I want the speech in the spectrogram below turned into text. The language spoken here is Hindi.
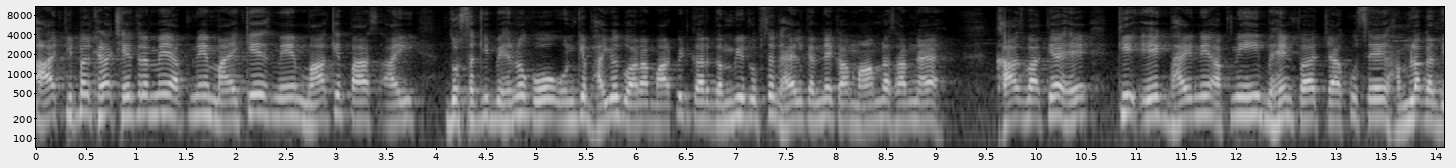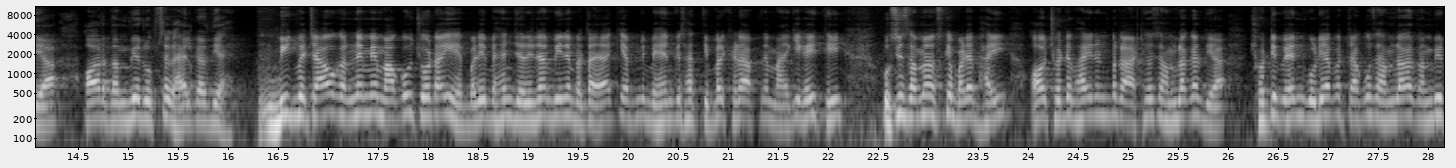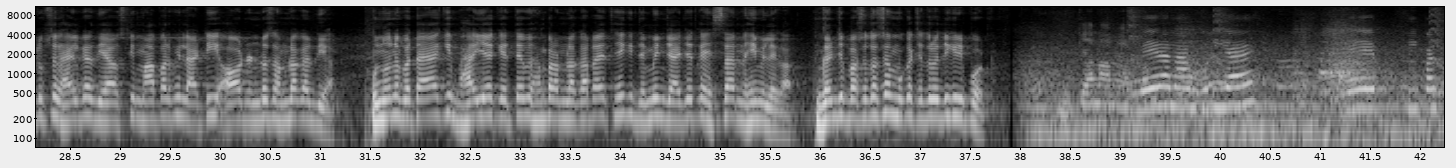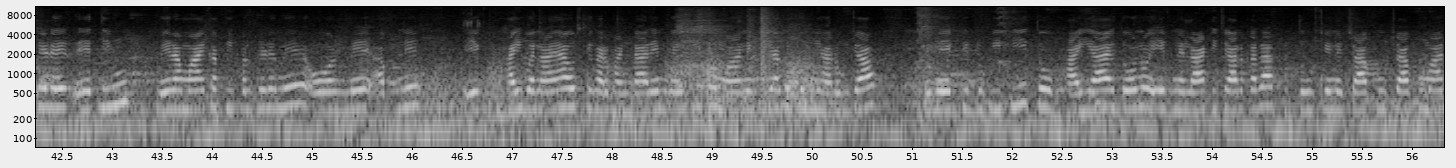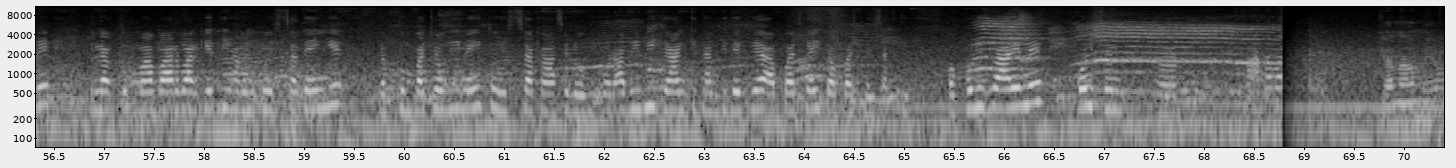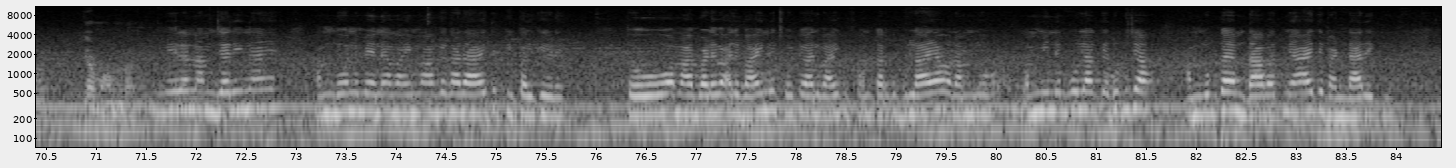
आज पीपलखेड़ा क्षेत्र में अपने मायके में माँ के पास आई दो सगी बहनों को उनके भाइयों द्वारा मारपीट कर गंभीर रूप से घायल करने का मामला सामने आया है। खास बात यह है कि एक भाई ने अपनी ही बहन पर चाकू से हमला कर दिया और गंभीर रूप से घायल कर दिया है। बीच बचाव करने में माँ को भी चोट आई है। बड़ी बहन जरीना बी ने बताया कि अपनी बहन के साथ तिपर खेड़ा अपने मायके गई थी। उसी समय उसके बड़े भाई और छोटे भाई ने उन पर लाठियों से हमला कर दिया। छोटी बहन गुड़िया पर चाकू से हमला कर गंभीर रूप से घायल कर दिया। उसकी माँ पर भी लाठी और डंडों से हमला कर दिया। उन्होंने बताया कि भाई यह कहते हुए हम पर हमला कर रहे थे कि ज़मीन जायदाद का हिस्सा नहीं मिलेगा। गंज बसोदा से मुकेश चतुर्वेदी की रिपोर्ट। क्या नाम है? मेरा नाम गुड़िया है। मैं पीपल खेड़े रहती हूँ। मेरा मायका पीपल खेड़े में है और मैं अपने एक भाई बनाया, उसके घर भंडारे में गई थी तो माँ ने किया कि तुम यहाँ रुक जाओ। तो मैं एक दिन रुकी थी तो भाई आए दोनों, एक ने लाठी चार करा, फिर दूसरे ने चाकू चाकू मारे कि लब तुम, माँ बार बार कहती, हम इनको हिस्सा देंगे। जब तुम बचोगी नहीं तो हिस्सा कहाँ से लोगी? और अभी भी जान की धमकी देख गया, अब बच गई तो अब बच नहीं सकती। और पुलिस वाले ने कोई सुन हाँ। क्या नाम है और क्या मामला? मेरा नाम जरीना है। हम दोनों बहनें हमारी माँ के घर आए थे पीपल केड़े तो हमारे बड़े वाले भाई ने, छोटे वाले भाई को फ़ोन करके बुलाया और हम लोग, मम्मी ने बोला कि रुक जा। हम रुक गए, हम दावत में आए थे भंडारे की।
